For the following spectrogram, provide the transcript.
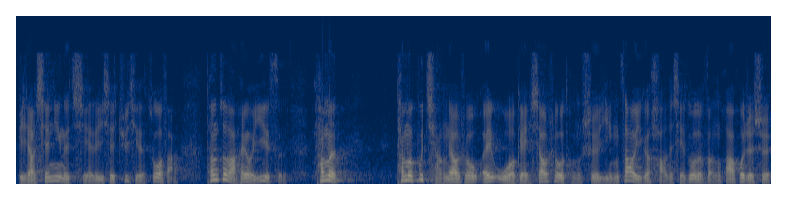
比较先进的企业的一些具体的做法。他们做法很有意思，他们他们不强调说，哎，我给销售同事营造一个好的协作的文化，或者是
